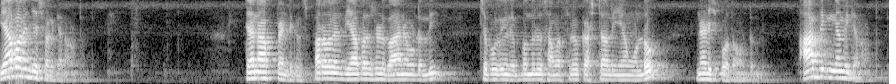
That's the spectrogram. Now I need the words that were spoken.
వ్యాపారం చేసే వాళ్ళకి ఎలా ఉంటుంది? టెన్ ఆఫ్ పెంటికల్స్ పర్వాలేదు వ్యాపారం చేసే బాగానే ఉంటుంది. చెప్పుకోదగిన ఇబ్బందులు సమస్యలు కష్టాలు ఏమి ఉండవు. నడిచిపోతూ ఉంటుంది. ఆర్థికంగా మీకు ఎలా ఉంటుంది?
